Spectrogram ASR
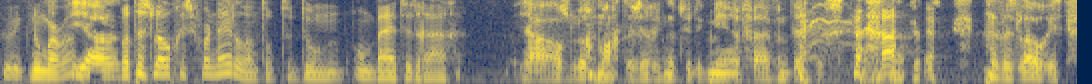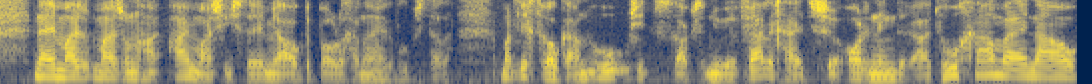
Ik noem maar wat. Ja. Wat is logisch voor Nederland om te doen om bij te dragen? Ja, als luchtmacht zeg ik natuurlijk meer dan 35. dat, dat, is logisch. Nee, maar, maar zo'n HIMARS systeem, ja, ook de Polen gaan een heleboel bestellen. Maar het ligt er ook aan, hoe ziet straks de nieuwe veiligheidsordening eruit? Hoe gaan wij nou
